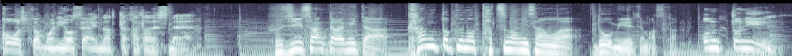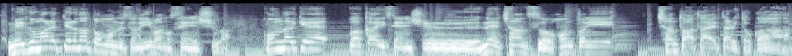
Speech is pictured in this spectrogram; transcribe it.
講師ともにお世話になった方ですね。藤井さんから見た監督の立浪さんはどう見えてますか？本当に恵まれてるなと思うんですよね今の選手がこんだけ若い選手ねチャンスを本当にちゃんと与えたりとか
